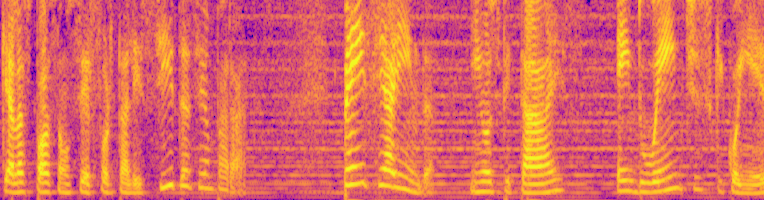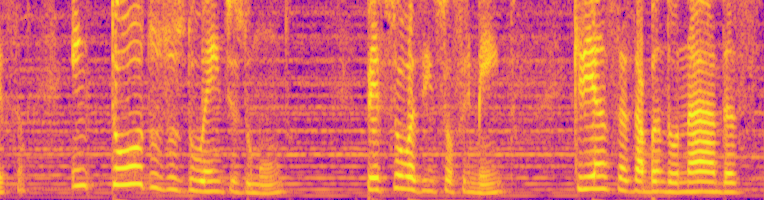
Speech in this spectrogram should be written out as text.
que elas possam ser fortalecidas e amparadas. Pense ainda em hospitais, em doentes que conheçam, em todos os doentes do mundo, pessoas em sofrimento, crianças abandonadas,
